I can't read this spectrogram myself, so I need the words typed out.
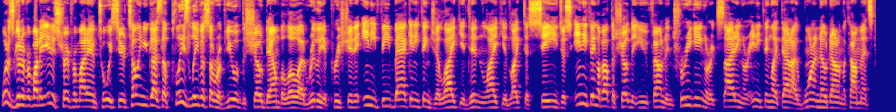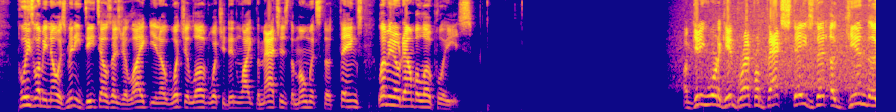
What is good, everybody? It is straight from My Damn Toys here, telling you guys to please leave us a review of the show down below. I'd really appreciate it. Any feedback, anything you like, you didn't like, you'd like to see, just anything about the show that you found intriguing or exciting or anything like that, I want to know down in the comments. Please let me know as many details as you like, you know, what you loved, what you didn't like, the matches, the moments, the things. Let me know down below, please. I'm getting word again, Brad, from backstage that again the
